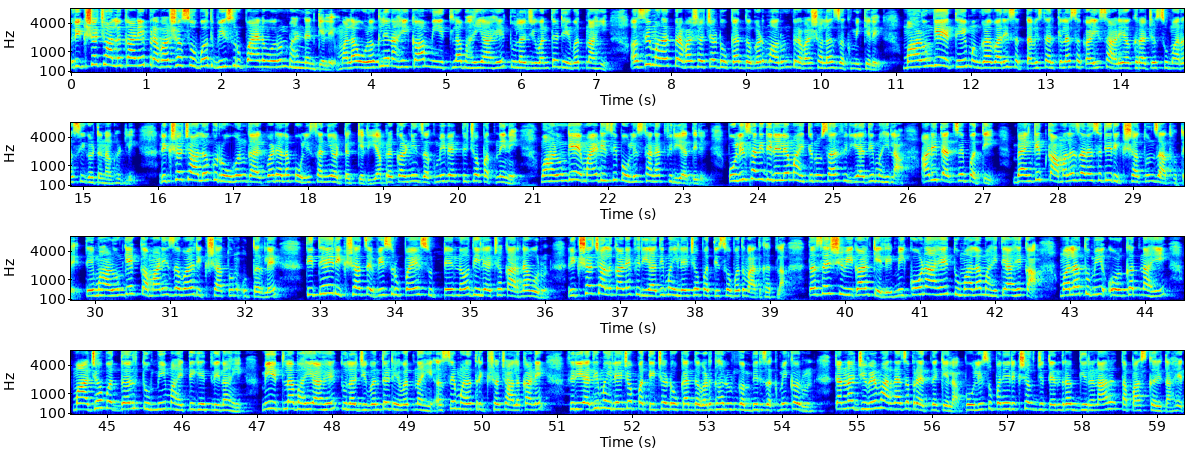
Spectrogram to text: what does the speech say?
रिक्षा चालकाने प्रवाशासोबत वीस रुपयांवरून भांडण केले. मला ओळखले नाही का? मी इथला भाई आहे तुला जिवंत ठेवत नाही. असे म्हणत प्रवाशाच्या डोक्यात दगड मारून प्रवाशाला जखमी केले. महाळुंगे येथे मंगळवारी सत्तावीस तारखेला सकाळी साडे अकराच्या सुमारास ही घटना घडली. रिक्षा चालक रोहन गायकवाड याला पोलिसांनी अटक केली. या प्रकरणी जखमी व्यक्तीच्या पत्नीने महाळुंगे एमआयडीसी पोलीस ठाण्यात फिर्याद दिली. पोलिसांनी दिलेल्या माहितीनुसार फिर्यादी महिला आणि त्याचे पती बँकेत कामाला जाण्यासाठी रिक्षातून जात होते. ते म्हाळुंगे कमाणीजवळ रिक्षातून उतरले. तिथे रिक्षाचे वीस रुपये सुट्टे न दिल्याच्या कारणावरून रिक्षा चालकाने फिर्यादी महिलेच्या पतीसोबत वाद घातला. तसेच शिवीगाळ केली. मी कोण आहे? तुम्हाला माहिती आहे का? मला तुम्ही ओळखत नाही. माझ्याबद्दल तुम्ही माहिती घेतली नाही. मी इथला भाई आहे. तुला जिवंत ठेवत नाही असे म्हणत रिक्षा चालकाने फिर्यादी महिलेच्या पतीच्या डोक्यात दगड घालून गंभीर जखमी करून त्यांना जिवे मारण्याचा प्रयत्न केला. पोलीस उपनिरीक्षक जितेंद्र गिरनार तपास करीत आहेत.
